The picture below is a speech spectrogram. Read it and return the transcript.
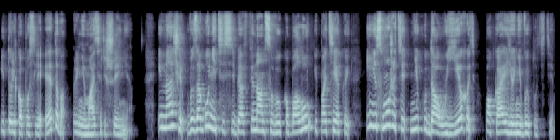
И только после этого принимать решение. Иначе вы загоните себя в финансовую кабалу ипотекой и не сможете никуда уехать, пока ее не выплатите.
